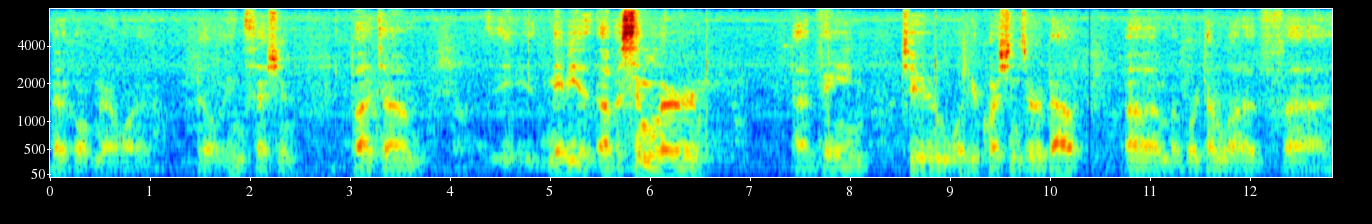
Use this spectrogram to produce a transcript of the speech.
medical marijuana bill in session, but um, maybe a- of a similar uh, vein to what your questions are about. Um, I've worked on a lot of uh,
